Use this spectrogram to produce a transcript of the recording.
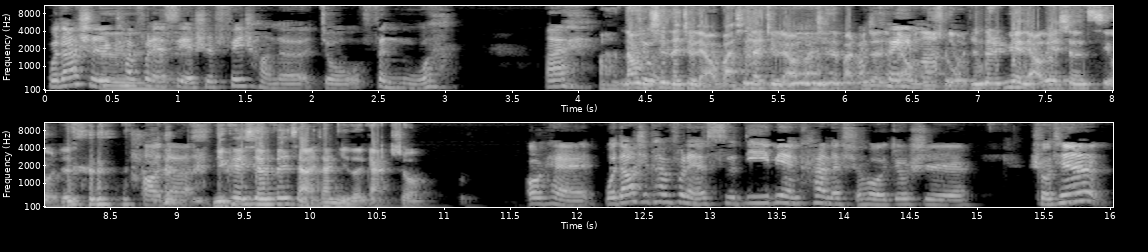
我当时看复联四也是非常的就愤怒。哎啊，那我们现在就聊吧，现在就聊吧，现在把这个 聊过去。我真的是越聊越生气，我真的。好的，你可以先分享一下你的感受。OK，我当时看《复联四》第一遍看的时候，就是首先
